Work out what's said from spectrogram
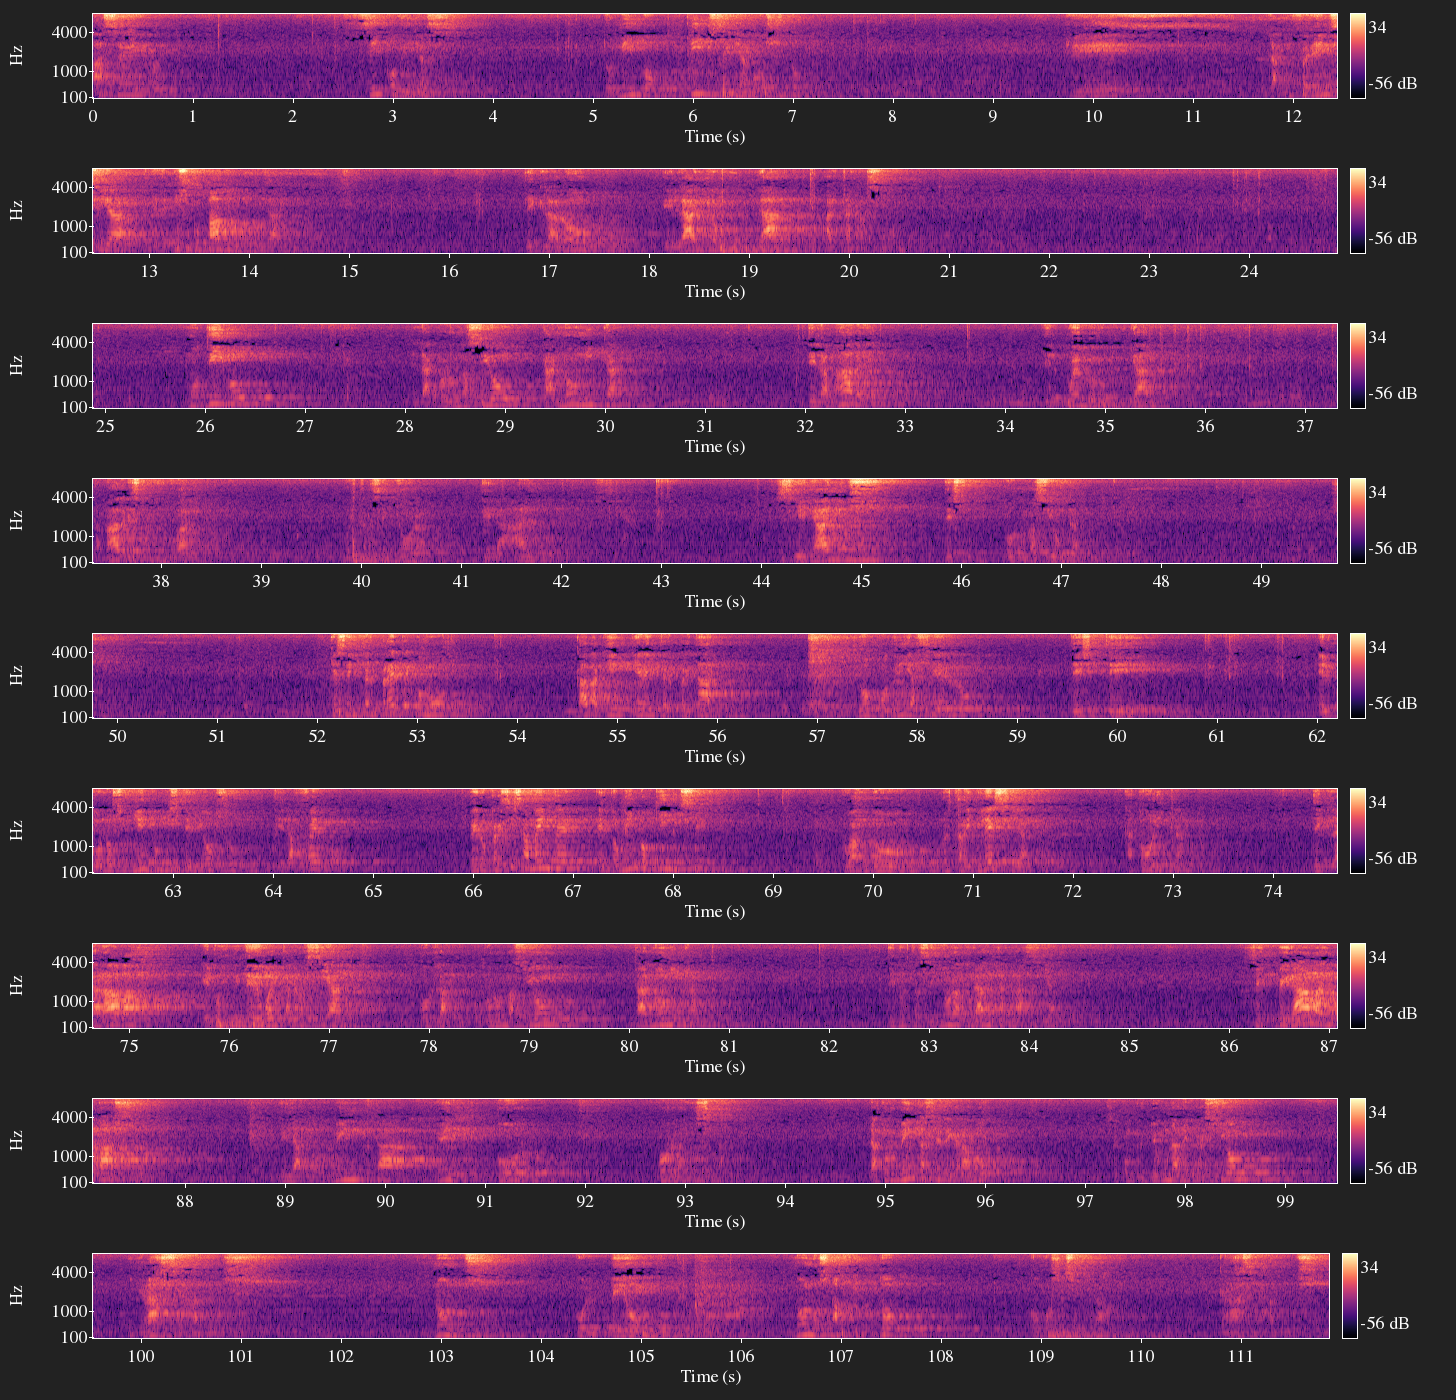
Hace cinco días, domingo 15 de agosto, que la conferencia del episcopado dominicano declaró el año jubilar Altagracia. Motivo, la coronación canónica de la madre del pueblo dominicano, la madre espiritual, Nuestra Señora de la Alta. Cien años de su coronación canónica. Que se interprete como cada quien quiera interpretar. Yo podría hacerlo desde el conocimiento misterioso de la fe. Pero precisamente el domingo 15, cuando nuestra iglesia católica declaraba el jubileo altagraciano por la coronación canónica de Nuestra Señora de la Alta Gracia, se esperaba el paso de la tormenta por, por la isla. La tormenta se degradó, se convirtió en una depresión y gracias a Dios no nos golpeó, no nos afectó como se esperaba. Gracias a Dios.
